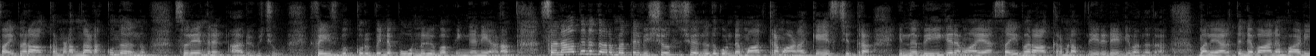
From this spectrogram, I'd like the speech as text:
സൈബർ ആക്രമണം നടക്കുന്നതെന്നും സുരേന്ദ്രൻ ആരോപിച്ചു. ഫേസ്ബുക്ക് കുറിപ്പിന്റെ പൂർണരൂപം ഇങ്ങനെയാണ്. സനാതന ധർമ്മത്തിൽ വിശ്വസിച്ചു എന്നതുകൊണ്ട് മാത്രമാണ് കെ എസ് ചിത്ര ഇന്ന് ഭീകരമായ സൈബർ ആക്രമണം നേരിടേണ്ടി വന്നത്. മലയാളത്തിന്റെ വാനമ്പാടി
